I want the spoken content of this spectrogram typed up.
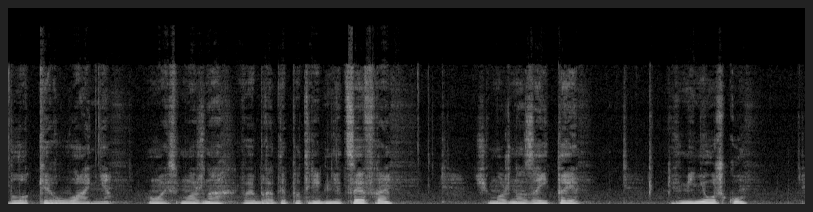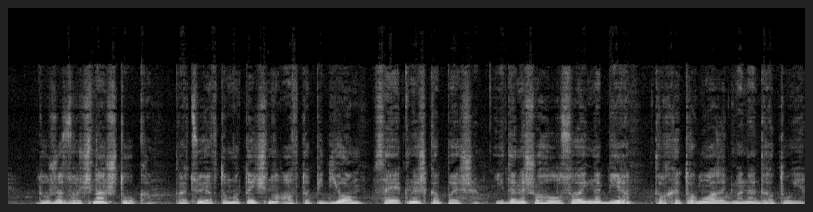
блок керування. Ось можна вибрати потрібні цифри, чи можна зайти в менюшку. Дуже зручна штука. Працює автоматично, автопідйом, все як книжка пише. Єдине, що голосовий набір трохи тормозить, мене дратує.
